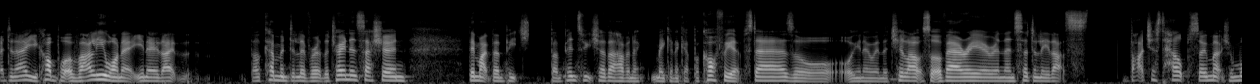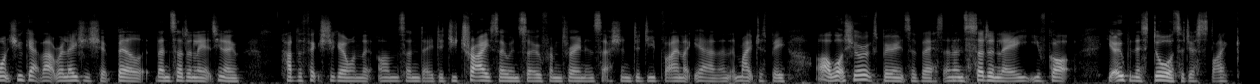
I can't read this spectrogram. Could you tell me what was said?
I don't know, you can't put a value on it. You know, like they'll come and deliver at the training session. They might bump each bump into each other, having a, making a cup of coffee upstairs, or or you know in the chill out sort of area, and then suddenly that's that just helps so much. And once you get that relationship built, then suddenly it's you know had the fixture go on the on Sunday? Did you try so and so from training session? Did you find like yeah? And it might just be oh, what's your experience of this? And then suddenly you've got you open this door to just like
